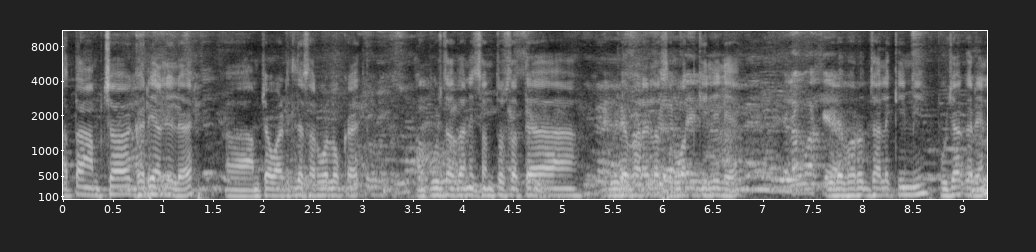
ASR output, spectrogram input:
आता आमच्या घरी आलेलो आहे आमच्या वाडीतले सर्व लोक आहेत. अंकुशदादा आणि संतोष त्या विडे भरायला सुरुवात केलेली आहे. विडे भरून झालं की मी पूजा करेन.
